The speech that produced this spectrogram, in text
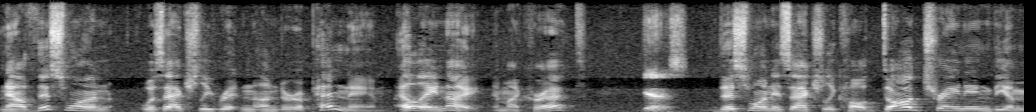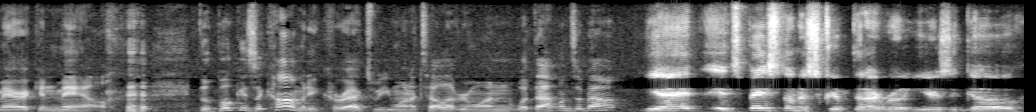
Now, this one was actually written under a pen name, L.A. Knight. Am I correct? Yes. This one is actually called Dog Training the American Male. the book is a comedy, correct? You want to tell everyone what that one's about? Yeah, it, it's based on a script that I wrote years ago.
